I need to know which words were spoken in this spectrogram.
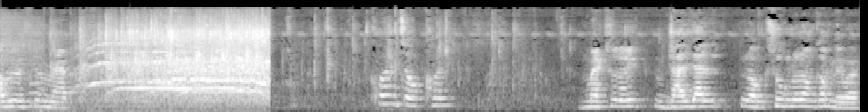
অবভিয়াসলি ম্যাপ খোল চোখ খোল। ম্যাক্সুর ওই ঝাল ঝাল শুকনো লঙ্কা ফ্লেভার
